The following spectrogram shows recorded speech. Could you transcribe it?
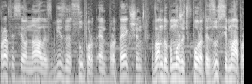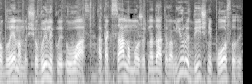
професіонали з Business Support and Protection вам допоможуть впоратись з усіма проблемами, що виникли у вас, а так само можуть надати вам юридичні послуги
